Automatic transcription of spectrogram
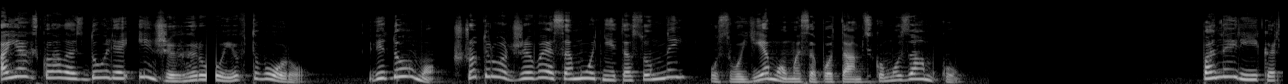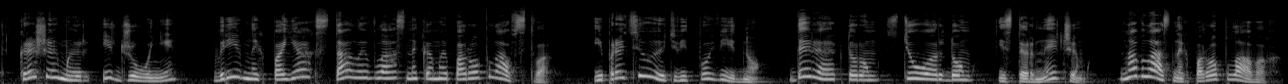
А як склалась доля інших героїв твору? Відомо, що трот живе самотній та сумний у своєму месопотамському замку. Пане Рікард, Крешемир і Джоні в рівних паях стали власниками пароплавства і працюють відповідно директором, стюардом і стерничим на власних пароплавах.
